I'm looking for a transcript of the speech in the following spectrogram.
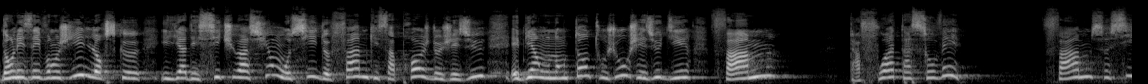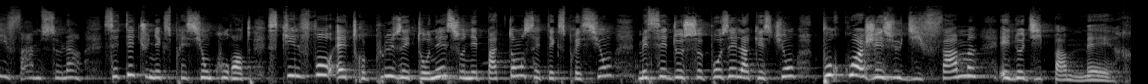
Dans les évangiles, lorsqu'il y a des situations aussi de femmes qui s'approchent de Jésus, eh bien, on entend toujours Jésus dire, femme, ta foi t'a sauvée. Femme ceci, femme cela. C'était une expression courante. Ce qu'il faut être plus étonné, ce n'est pas tant cette expression, mais c'est de se poser la question, pourquoi Jésus dit femme et ne dit pas mère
